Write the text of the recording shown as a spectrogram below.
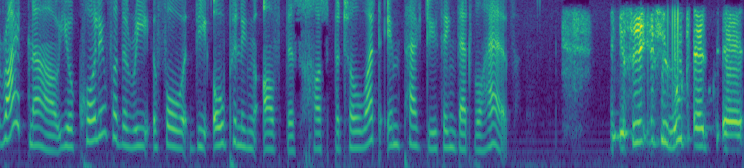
Right now, you're calling for the re- for the opening of this hospital. What impact do you think that will have? You see, if you look at uh,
